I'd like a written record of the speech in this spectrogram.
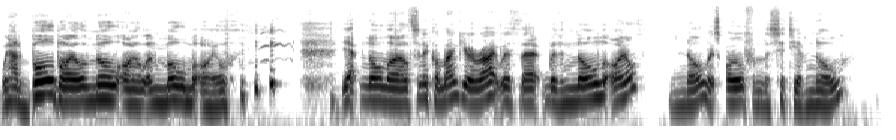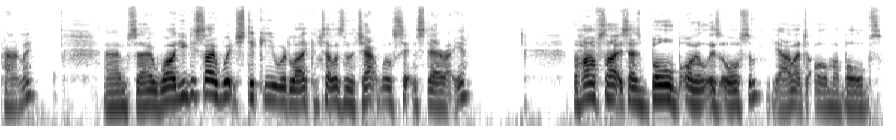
We had Bulb Oil, Null Oil, and Mulm Oil. yep, Null Oil. Cynical Mank, you were right with uh, with Nuln Oil. Null, it's oil from the city of Null, apparently. Um, so while you decide which sticker you would like and tell us in the chat, we'll sit and stare at you. The half site says bulb oil is awesome. Yeah, I like to oil my bulbs.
